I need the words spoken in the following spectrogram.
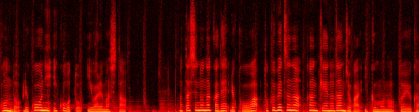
今度旅行に行こうと言われました。私の中で旅行は特別な関係の男女が行くものという考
